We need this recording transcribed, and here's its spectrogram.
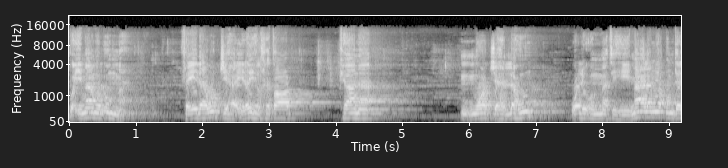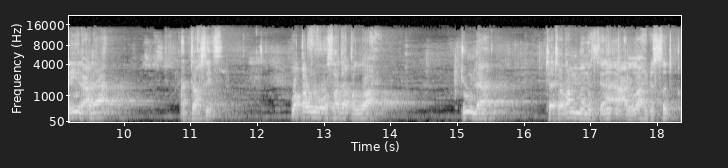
وإمام الأمة. فإذا وجه إليه الخطاب كان موجها له ولأمته ما لم يقم دليل على التخصيص. وقوله صدق الله. جملة تتضمن الثناء على الله بالصدق.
